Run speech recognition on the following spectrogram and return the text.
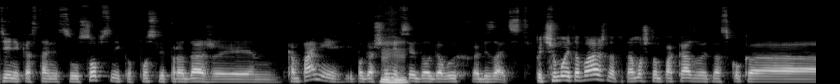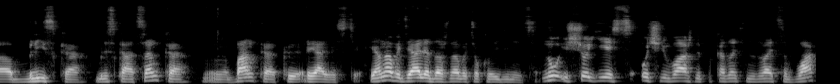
денег останется у собственников после продажи компании и погашения mm-hmm. всех долговых обязательств. Почему это важно? Потому что показывает, насколько близко, близка оценка банка к реальности. И она в идеале должна быть около единицы. Ну, еще есть очень важный показатель, называется WAC.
